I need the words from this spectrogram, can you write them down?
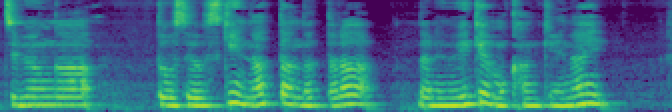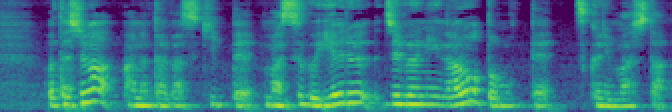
自分が同性を好きになったんだったら誰の意見も関係ない。私はあなたが好きってまっすぐ言える自分になろうと思って作りました。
